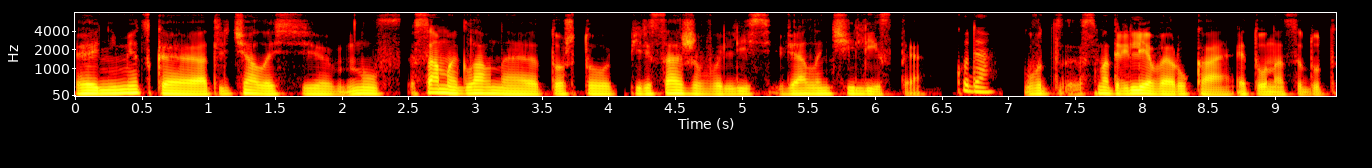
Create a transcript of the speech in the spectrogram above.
Э, немецкая отличалась, э, ну, самое главное то, что пересаживались виолончелисты. Куда? Вот смотри, левая рука, это у нас идут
